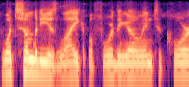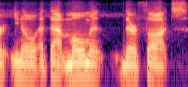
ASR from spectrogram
what somebody is like before they go into court. You know, at that moment, their thoughts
